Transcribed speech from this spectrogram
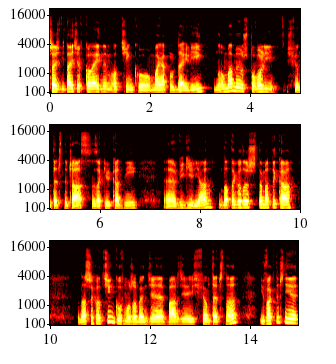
Cześć, witajcie w kolejnym odcinku My Apple Daily. No, mamy już powoli świąteczny czas, za kilka dni e, Wigilia, dlatego też tematyka naszych odcinków może będzie bardziej świąteczna i faktycznie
